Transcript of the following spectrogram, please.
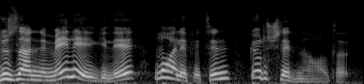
Düzenlemeyle ilgili muhalefetin görüşlerini aldı.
